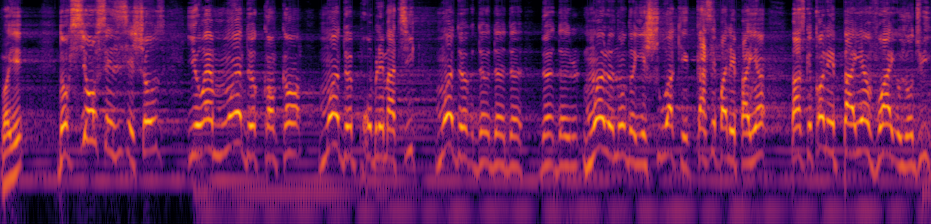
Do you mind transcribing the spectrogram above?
Voyez? Donc si on saisit ces choses, il y aurait moins de cancans, moins de problématiques, moins, le nom de Yeshua qui est cassé par les païens. Parce que quand les païens voient aujourd'hui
